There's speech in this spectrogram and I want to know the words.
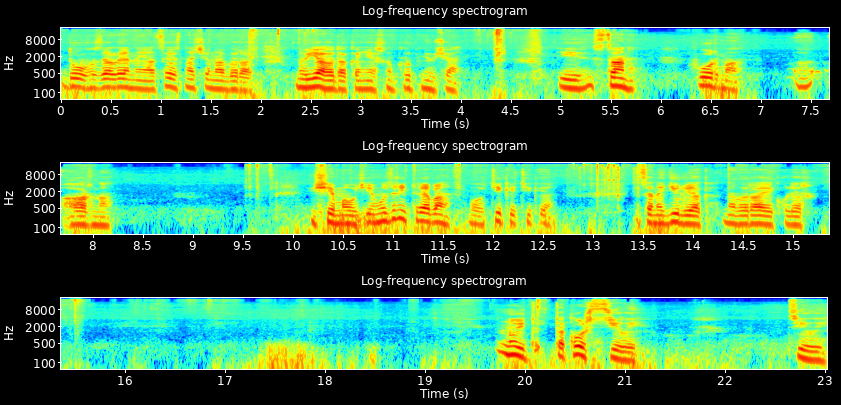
довго зелений, а це ось почав набирати. Ну ягода, звісно, крупнюча. І стан, форма е, гарна. І ще, мабуть, йому зріти треба, бо тільки-тільки за неділю як набирає колір. Ну і також цілий. Цілий.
